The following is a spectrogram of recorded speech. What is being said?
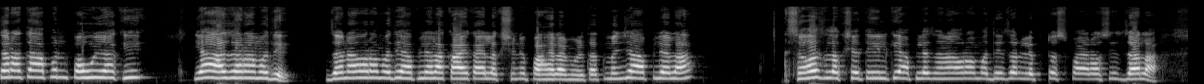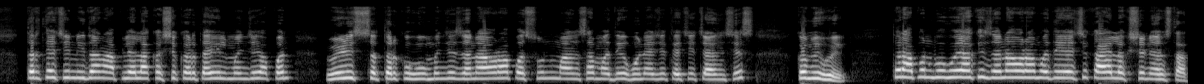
तर आता आपण पाहूया की या आजारामध्ये जनावरांमध्ये आपल्याला काय काय लक्षणे पाहायला मिळतात? म्हणजे आपल्याला सहज लक्षात येईल की आपल्या जनावरांमध्ये जर लेप्टोस्पायरोसिस झाला तर त्याचे निदान आपल्याला कसे करता येईल? म्हणजे आपण वेळीच सतर्क होऊ. म्हणजे जनावरापासून माणसामध्ये होण्याचे त्याचे चान्सेस कमी होईल. तर आपण बघूया की जनावरांमध्ये याची काय लक्षणे असतात.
